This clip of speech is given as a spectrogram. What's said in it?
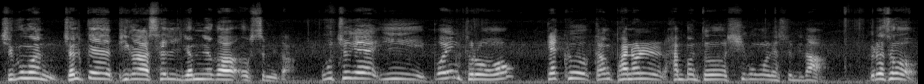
지붕은 절대 비가 셀 염려가 없습니다. 우측에 이 포인트로 데크 강판을 한 번 더 시공을 했습니다. 그래서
